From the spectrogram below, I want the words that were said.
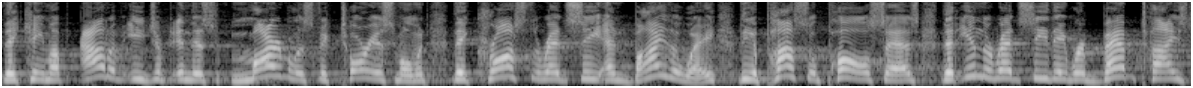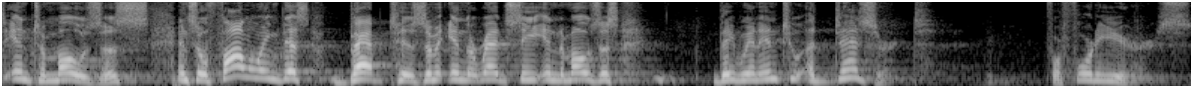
they came up out of Egypt in this marvelous, victorious moment. They crossed the Red Sea. And by the way, the Apostle Paul says that in the Red Sea they were baptized into Moses. And so, following this baptism in the Red Sea into Moses, they went into a desert for 40 years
